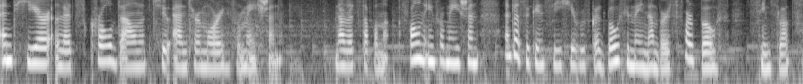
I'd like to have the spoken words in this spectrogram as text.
And here let's scroll down to enter more information. Now let's tap on phone information and as you can see here we've got both IMEI numbers for both SIM slots.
